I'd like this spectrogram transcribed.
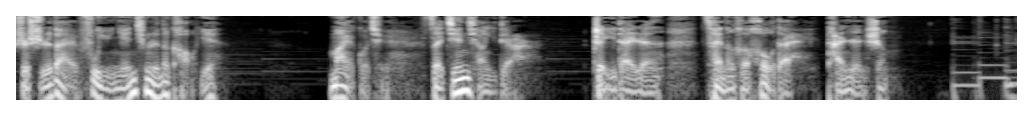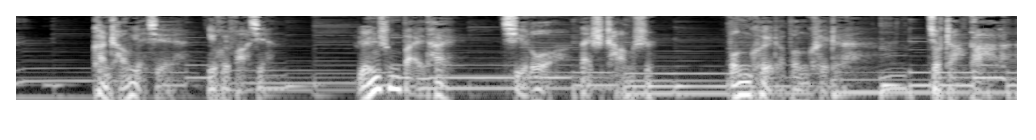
是时代赋予年轻人的考验。迈过去，再坚强一点儿。”这一代人才能和后代谈人生。看长远些，你会发现，人生百态，起落乃是常事。崩溃着，崩溃着，就长大了。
